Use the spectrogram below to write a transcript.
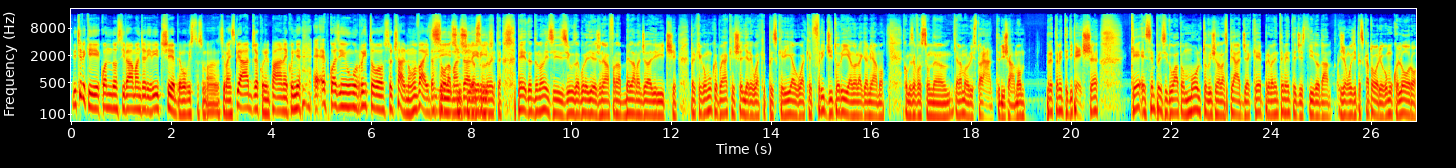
Dicevi che quando si va a mangiare i ricci, abbiamo visto insomma, si va in spiaggia con il pane, quindi è, è quasi un rito sociale, non vai da Sì, solo a sì, mangiare sì, i ricci. Beh, da noi si, si usa pure dire ci andiamo a fare una bella mangiata di ricci, perché comunque puoi anche scegliere qualche pescheria o qualche friggitoria, noi la chiamiamo, come se fosse un, chiamiamolo ristorante, diciamo, prettamente di pesce che è sempre situato molto vicino alla spiaggia e che è prevalentemente gestito da, diciamo così, pescatori o comunque loro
